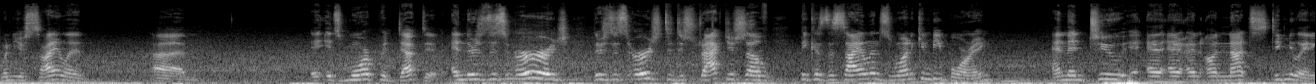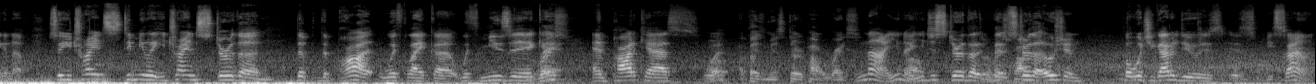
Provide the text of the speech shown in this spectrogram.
when you're silent, um, it- it's more productive and there's this urge there's this urge to distract yourself because the silence one can be boring and then two and, and, and are not stimulating enough so you try and stimulate you try and stir the the, the pot with like uh, with music and, and podcasts what What? I thought you meant stir the pot with rice. nah you know Oh. you just stir the, Stir the stir the ocean but what you got to do is is be silent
